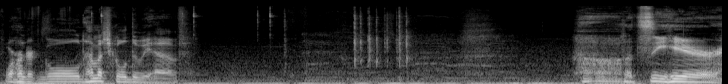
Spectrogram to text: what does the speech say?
400 gold. How much gold do we have? Oh, let's see here.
